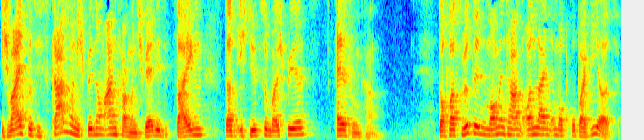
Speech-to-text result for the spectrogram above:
Ich weiß, dass ich es kann und ich bin am Anfang und ich werde dir zeigen, dass ich dir zum Beispiel helfen kann. Doch was wird denn momentan online immer propagiert?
